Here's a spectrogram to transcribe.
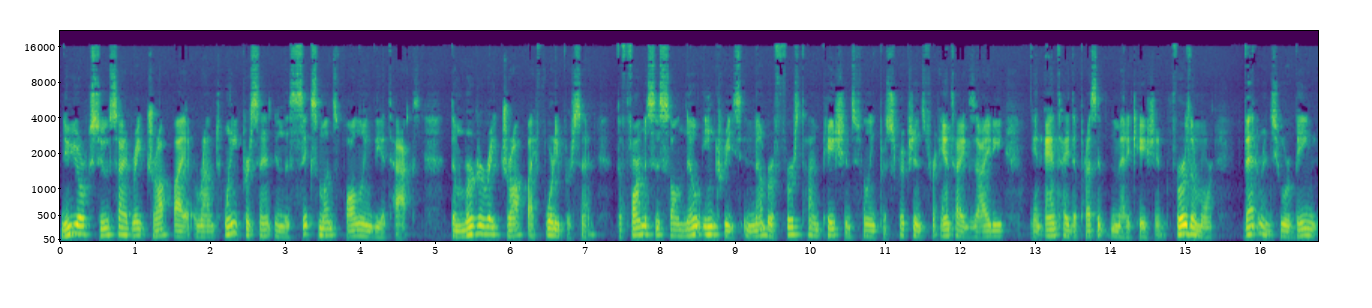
New York's suicide rate dropped by around 20% in the six months following the attacks. The murder rate dropped by 40%. The pharmacist saw no increase in number of first-time patients filling prescriptions for anti-anxiety and antidepressant medication. Furthermore, veterans who were being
